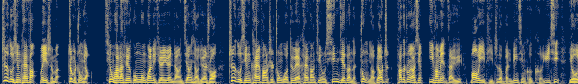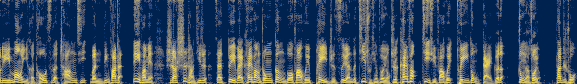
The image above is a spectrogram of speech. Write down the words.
制度性开放为什么这么重要？清华大学公共管理学院院长江晓娟说：“制度性开放是中国对外开放进入新阶段的重要标志。它的重要性，一方面在于贸易体制的稳定性和可预期，有利于贸易和投资的长期稳定发展；另一方面是让市场机制在对外开放中更多发挥配置资源的基础性作用，使开放继续发挥推动改革的重要作用。”他指出。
